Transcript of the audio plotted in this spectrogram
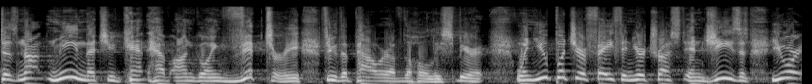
does not mean that you can't have ongoing victory through the power of the Holy Spirit. When you put your faith and your trust in Jesus, you are,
